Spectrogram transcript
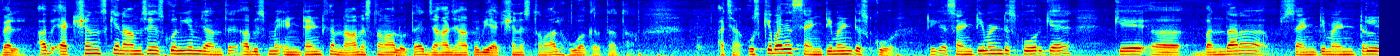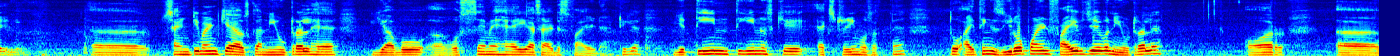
वेल well, अब एक्शंस के नाम से इसको नहीं हम जानते। अब इसमें इंटेंट का नाम इस्तेमाल होता है जहाँ जहाँ पे भी एक्शन इस्तेमाल हुआ करता था। अच्छा उसके बाद है सेंटिमेंट स्कोर ठीक है? सेंटिमेंट स्कोर क्या है कि बंदा ना सेंटिमेंटल सेंटिमेंट क्या है उसका न्यूट्रल है या वो गुस्से में है या सेटिस्फाइड है ठीक है? ये तीन तीन उसके एक्सट्रीम हो सकते हैं। तो I think zero point five जो है वो न्यूट्रल है और आ,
